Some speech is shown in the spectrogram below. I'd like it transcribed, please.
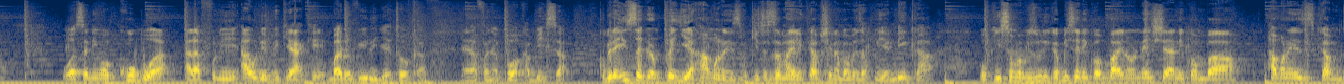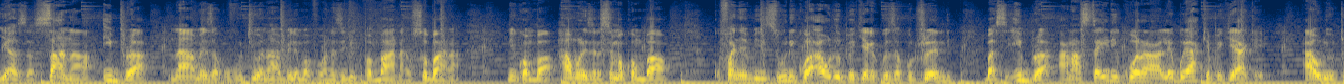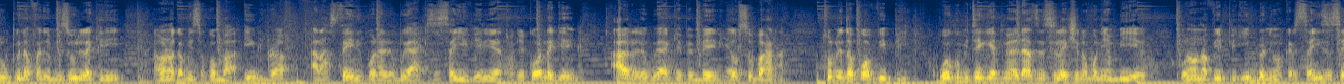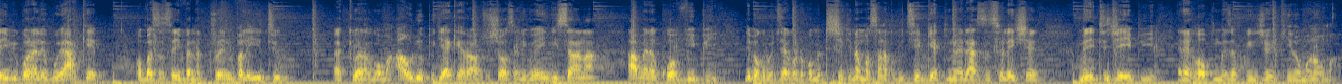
wasanii wakubwa alafu ni audio peke yake bado video haijatoka na inafanya poa kabisa kupitia instagram page ya harmonize ukitazama ile caption ambayo ameweza kuiandika ukisoma vizuri kabisa ni kwamba inaonyesha ni kwamba harmonize kamjaza sana ibra na ameweza kuvutiwa na vile ambavyo wanazidi kupambana. Usobana ni kwamba harmonize anasema kwamba kufanya vizuri kwa audio peke yake kuweza kutrend basi ibra anastahili kuwa na lebo yake peke yake. Audio tupu inafanya vizuri lakini anaona kabisa kwamba ibra anastahili kuwa na lebo yake sasa hivi. Yani atoke konde game awe na lebo yake pembeni. Au sio tuone itakuwa vipi? Wewe kupitia get dozen selection naomba niambie unaona vipi? Ibra ni wakati sahihi sasa hivi kuwa na lebo yake kwamba sasa hivi ana trend pale youtube akiwa na ngoma audio peke yake anawashusha wasanii wengi sana ama inakuwa vipi? Nipe komenti yako utakometisha kinoma sana kupitia get ya dozen selection. Menite jp and i hope mmeweza kuenjoy kinoma noma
